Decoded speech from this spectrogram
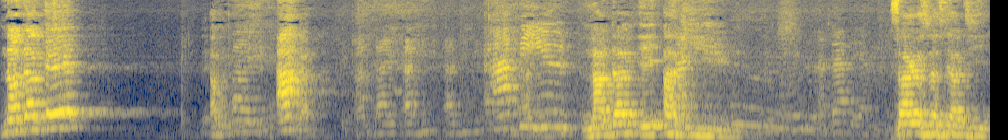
Nadab et. Abihu. Nadab et Abihu. Ça reste à dire.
